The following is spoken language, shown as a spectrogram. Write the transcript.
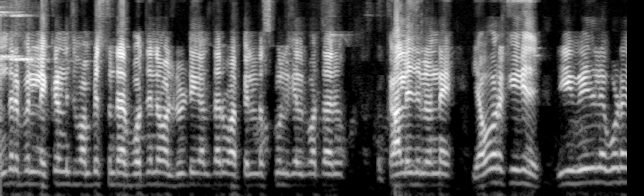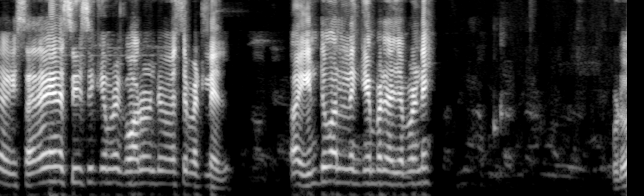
అందరి పిల్లలు ఎక్కడి నుంచి పంపిస్తుంటారు? పొద్దున్నే వాళ్ళు డ్యూటీకి వెళ్తారు వాళ్ళ పిల్లలు స్కూల్కి వెళ్ళిపోతారు కాలేజీలు ఉన్నాయి. ఎవరికి ఈ వీధిలో కూడా సరైన సీసీ కెమెరా గవర్నమెంట్ వ్యవస్థ పెట్టలేదు. ఇంటి వాళ్ళని ఇంకేం పెడతారు చెప్పండి? ఇప్పుడు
